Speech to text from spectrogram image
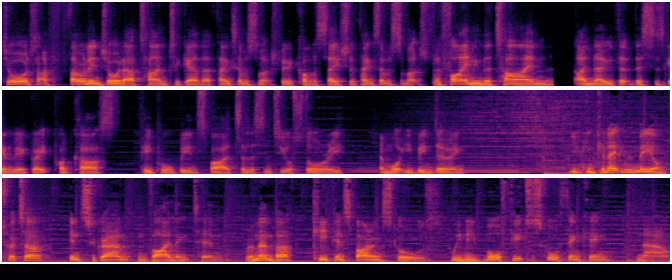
George, I've thoroughly enjoyed our time together. Thanks ever so much for the conversation. Thanks ever so much for finding the time. I know that this is going to be a great podcast. People will be inspired to listen to your story and what you've been doing. You can connect with me on Twitter, Instagram, and via LinkedIn. Remember, keep inspiring schools. We need more future school thinking now.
